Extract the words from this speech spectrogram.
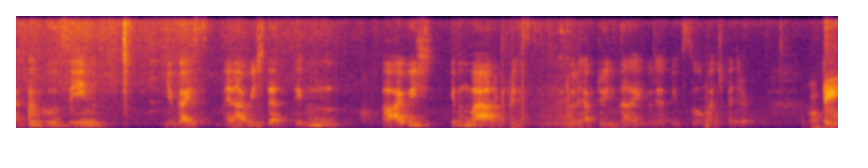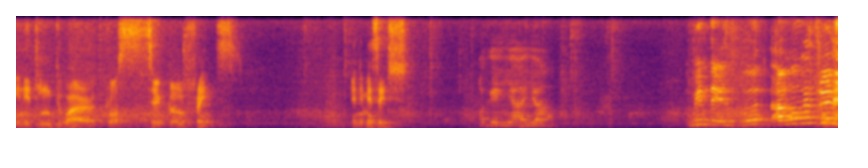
I feel good seeing you guys, and I wish that even uh, I wish even my other friends would have doing that. It would have been so much better. Okay, anything to our close circle friends? Any message? Okay, yeah, yeah. When there is food, I'm always ready.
